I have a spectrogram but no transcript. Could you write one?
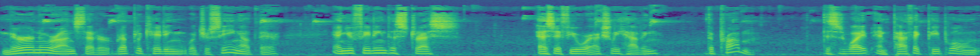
mirror neurons that are replicating what you're seeing out there, and you're feeling the stress as if you were actually having the problem. This is why empathic people,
